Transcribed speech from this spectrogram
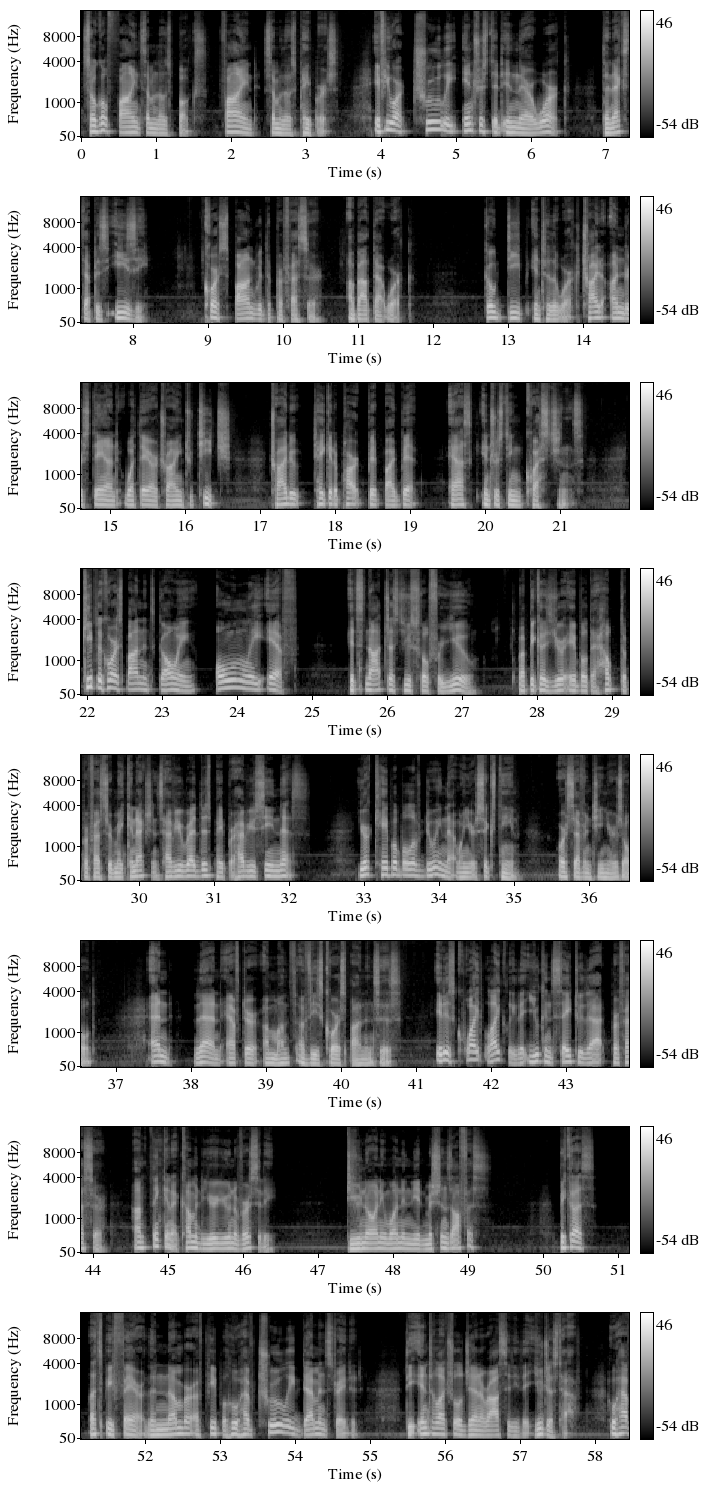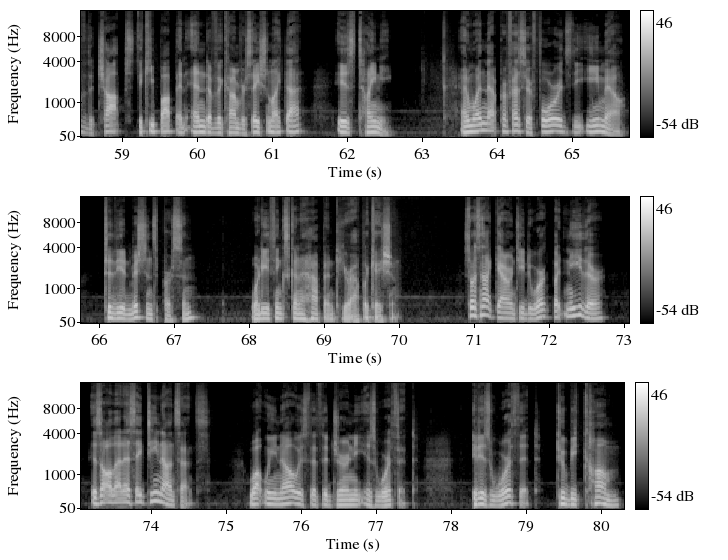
So go find some of those books, find some of those papers. If you are truly interested in their work, the next step is easy. Correspond with the professor about that work. Go deep into the work. Try to understand what they are trying to teach. Try to take it apart bit by bit. Ask interesting questions. Keep the correspondence going only if it's not just useful for you, but because you're able to help the professor make connections. Have you read this paper? Have you seen this? You're capable of doing that when you're 16 or 17 years old. And then, after a month of these correspondences, it is quite likely that you can say to that professor, I'm thinking of coming to your university. Do you know anyone in the admissions office? Because, let's be fair, the number of people who have truly demonstrated the intellectual generosity that you just have, who have the chops to keep up an end of the conversation like that, is tiny. And when that professor forwards the email to the admissions person, what do you think is going to happen to your application? So it's not guaranteed to work, but neither is all that SAT nonsense. What we know is that the journey is worth it. It is worth it to become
